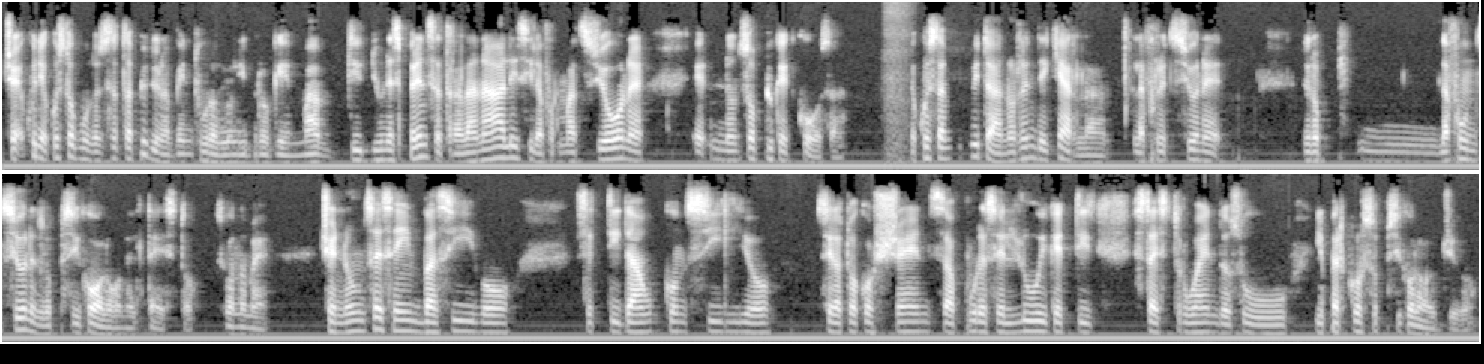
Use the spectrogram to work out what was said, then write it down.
Cioè, quindi a questo punto si tratta più di un'avventura di un libro game, ma di, di un'esperienza tra l'analisi, la formazione e non so più che cosa. E questa ambiguità non rende chiara la, la fruizione dello, la funzione dello psicologo nel testo, secondo me. Cioè, non sai se è invasivo, se ti dà un consiglio, se la tua coscienza oppure se è lui che ti sta istruendo sul percorso psicologico.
